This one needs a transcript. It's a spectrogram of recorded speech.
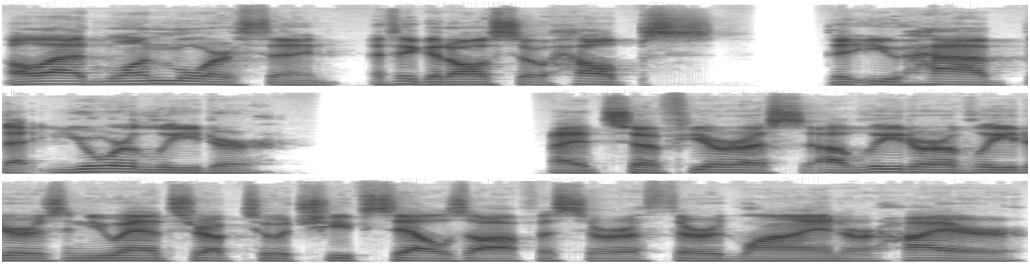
I'll add one more thing. I think it also helps that you have that your leader, right? So if you're a, a leader of leaders and you answer up to a chief sales officer, a third line or higher,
